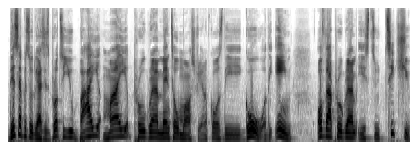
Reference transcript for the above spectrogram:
This episode, guys, is brought to you by my program, Mental Mastery. And of course, the goal or the aim of that program is to teach you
